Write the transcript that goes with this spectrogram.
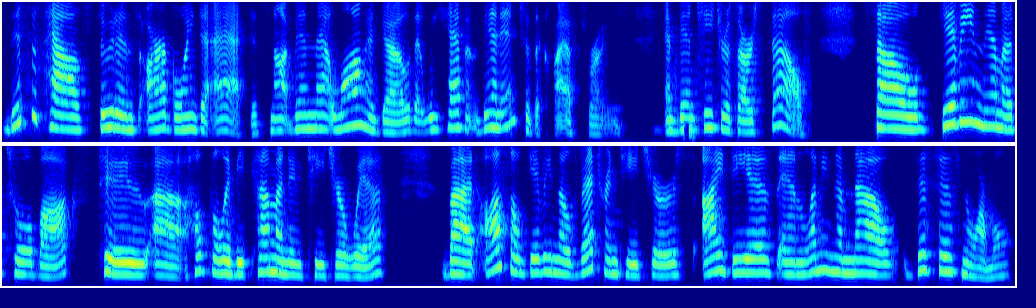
this is how students are going to act. It's not been that long ago that we haven't been into the classrooms and been teachers ourselves. So, giving them a toolbox to uh, hopefully become a new teacher with but also giving those veteran teachers ideas and letting them know this is normal.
